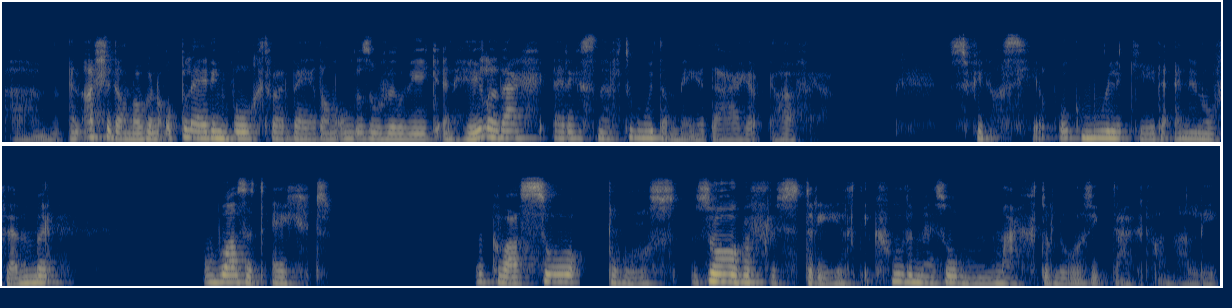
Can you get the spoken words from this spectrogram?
Um, en als je dan nog een opleiding volgt waarbij je dan om de zoveel weken een hele dag ergens naartoe moet, dan ben je dagen, ja, ja dus financieel ook moeilijkheden. En in november was het echt. Ik was zo boos, zo gefrustreerd. Ik voelde mij zo machteloos. Ik dacht van, allee,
